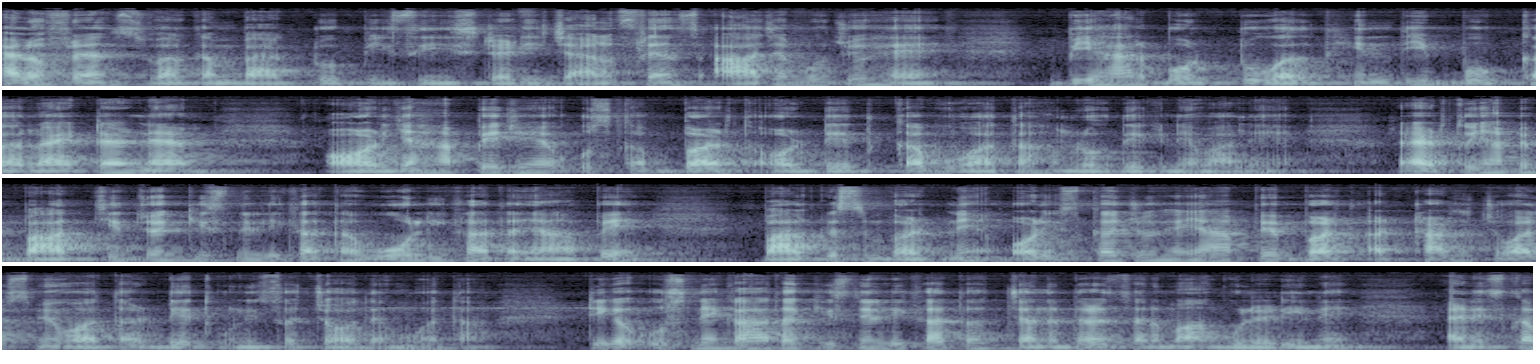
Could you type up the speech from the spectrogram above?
Hello friends welcome back to PC study channel friends आज हम लोग जो है Bihar board twelfth Hindi book का राइटर नेम और यहाँ पे जो है उसका बर्थ और डेथ कब हुआ था हम लोग देखने वाले हैं। राइट तो यहाँ पे बातचीत जो है किसने लिखा था, वो लिखा था यहाँ पे बालकृष्ण भट्ट ने और इसका जो है यहाँ पे बर्थ अट्ठारह में हुआ था डेथ उन्नीस सौ चौदह में हुआ था। ठीक है, उसने कहा था किसने लिखा था, चंद्रधर शर्मा गुलेरी ने एंड इसका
